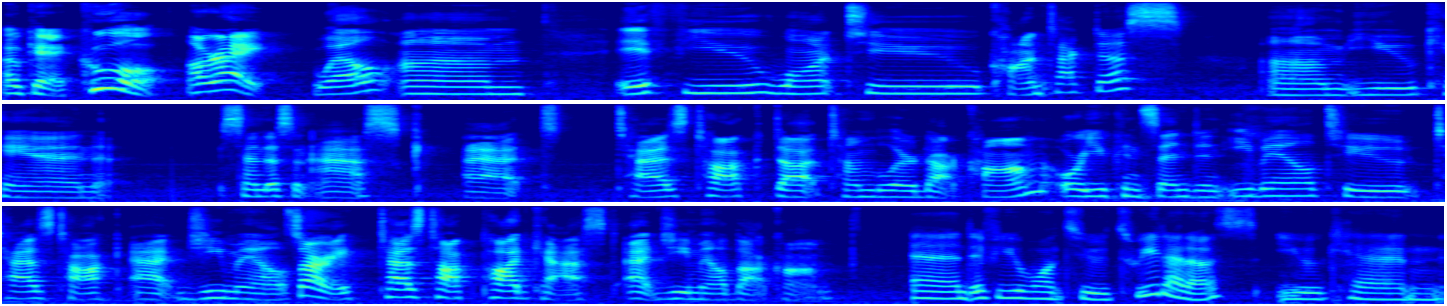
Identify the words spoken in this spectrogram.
Okay, cool. All right. Well, um, if you want to contact us, um, you can send us an ask at taztalk.tumblr.com or you can send an email to taztalk at gmail sorry taztalkpodcast at gmail.com And if you want to tweet at us, you can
